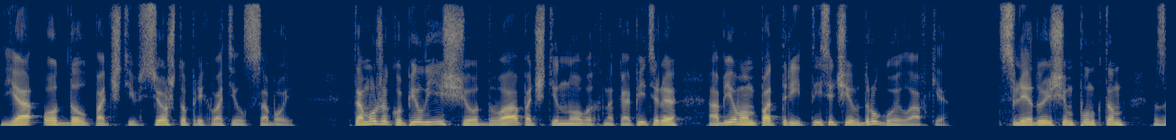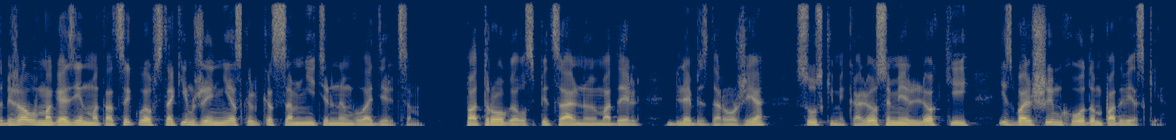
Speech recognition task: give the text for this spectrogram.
Я отдал почти все, что прихватил с собой. К тому же купил еще два почти новых накопителя объемом по 3000 в другой лавке. Следующим пунктом забежал в магазин мотоциклов с таким же несколько сомнительным владельцем. Потрогал специальную модель для бездорожья с узкими колесами, легкий и с большим ходом подвески.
